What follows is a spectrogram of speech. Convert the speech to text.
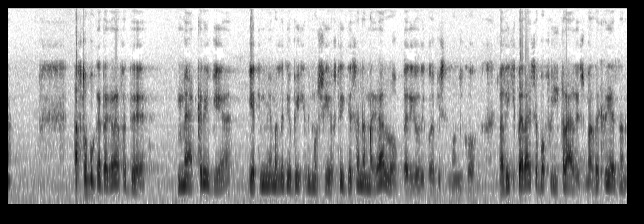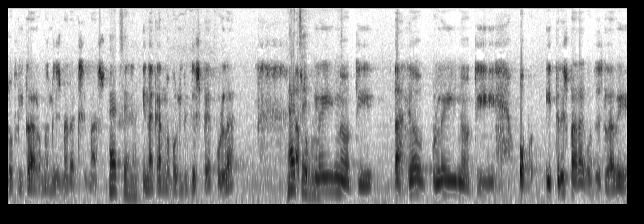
2021, αυτό που καταγράφεται με ακρίβεια, γιατί είναι μια μελέτη που έχει δημοσιευτεί και σε ένα μεγάλο περιοδικό επιστημονικό, δηλαδή έχει περάσει από φιλτράρισμα, δεν χρειάζεται να το φιλτράρουμε εμείς μεταξύ μας ή να κάνουμε πολιτική σπέκουλα. Έτσι αυτό που λέει είναι ότι αυτό που λέει είναι ότι οι τρεις παράγοντες, δηλαδή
